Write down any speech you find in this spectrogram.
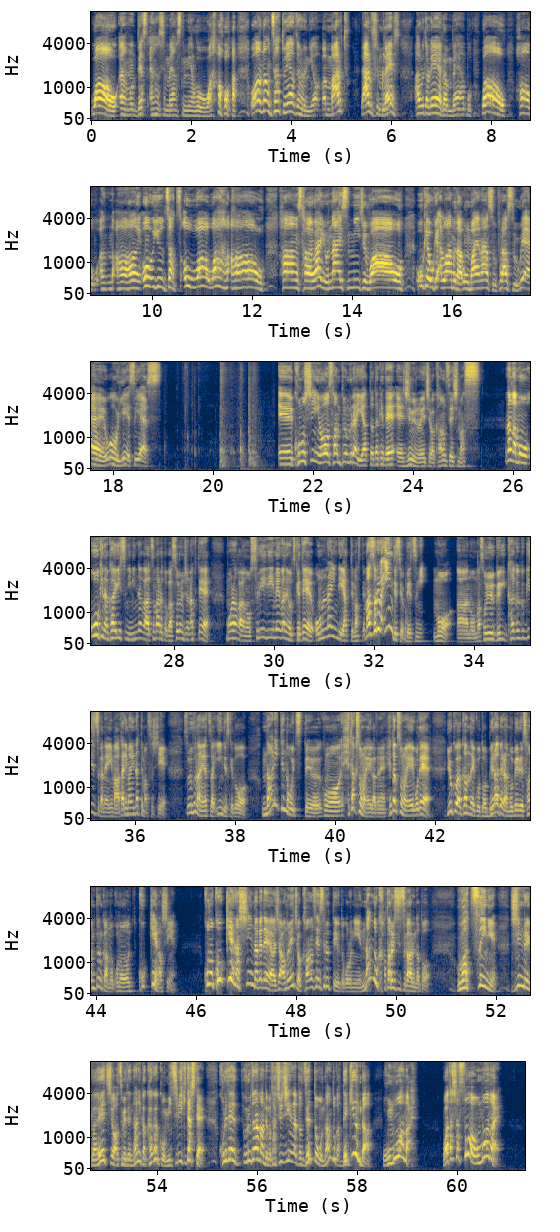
Wow, um, this answers me, wow, wow, no, that answer, Mart, Alf, Labs, Out Lab, wow, how, uh, oh, you that, oh, wow, wow, Hans, how are you, nice to meet you, wow, okay, okay, アラームだ、oh, マイナス、プラス、ウェイ、oh, yes, yes. えー、このシーンを3分ぐらいやっただけで、えー、人類の英知は完成します。なんかもう大きな会議室にみんなが集まるとかそういうんじゃなくて、もうなんかあの 3D メガネをつけてオンラインでやってますって。まあそれはいいんですよ、別に。もう、あの、まあそういう科学技術がね、今当たり前になってますし、そういう風なやつはいいんですけど、何言ってんのこいつっていう、この下手くそな映画でね、下手くそな英語で、よくわかんないことをベラベラ述べる3分間のこの滑稽なシーン。この滑稽なシーンだけで、じゃああのエンチは完成するっていうところに何のカタルシスがあるんだと。うわ、ついに人類が英知を集めて何か科学を導き出して、これでウルトラマンでも立ち打ちになった Z を何とかできるんだ思わない。私はそうは思わない。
